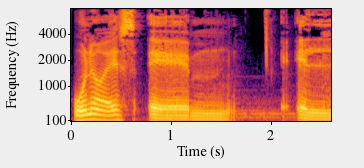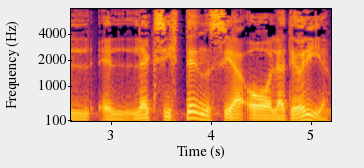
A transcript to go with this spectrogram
Uno es eh, la existencia o la teoría.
